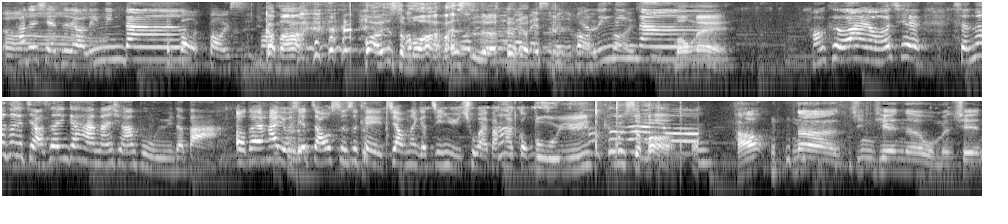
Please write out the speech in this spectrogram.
呃他的鞋子有铃铃铛不好，不好意思，干嘛？不好意思什么啊？烦死了，没事没事，有。铃铃铛，萌哎，好可爱哦！而且神乐这个角色应该还蛮喜欢捕鱼的吧？哦，对，他有一些招式是可以叫那个金鱼出来帮他攻击。捕鱼？为什么？好，那今天呢，我们先，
